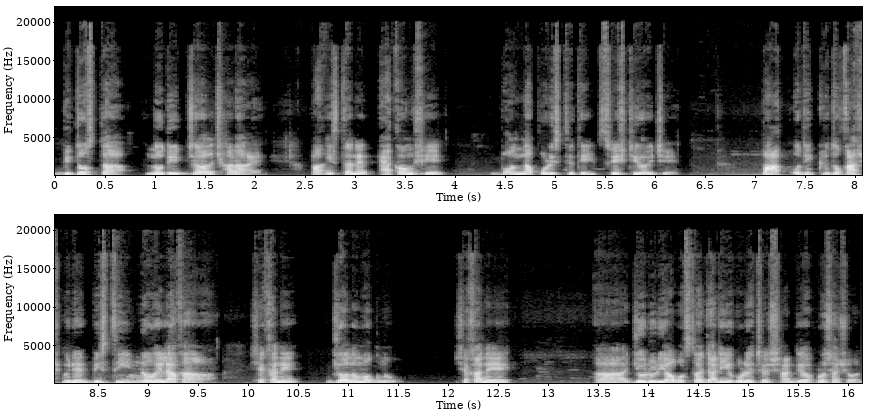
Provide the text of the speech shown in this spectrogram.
বিতস্তা নদীর জল ছাড়ায় পাকিস্তানের এক অংশে বন্যা পরিস্থিতি সৃষ্টি হয়েছে। পাক অধিকৃত কাশ্মীরের বিস্তীর্ণ এলাকা সেখানে জলমগ্ন। সেখানে জরুরি অবস্থা জারি করেছে প্রশাসন।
